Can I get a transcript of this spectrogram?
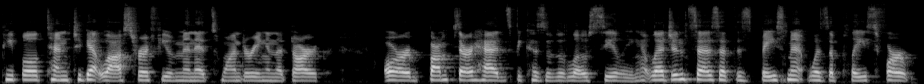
people tend to get lost for a few minutes wandering in the dark or bump their heads because of the low ceiling. Legend says that this basement was a place for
